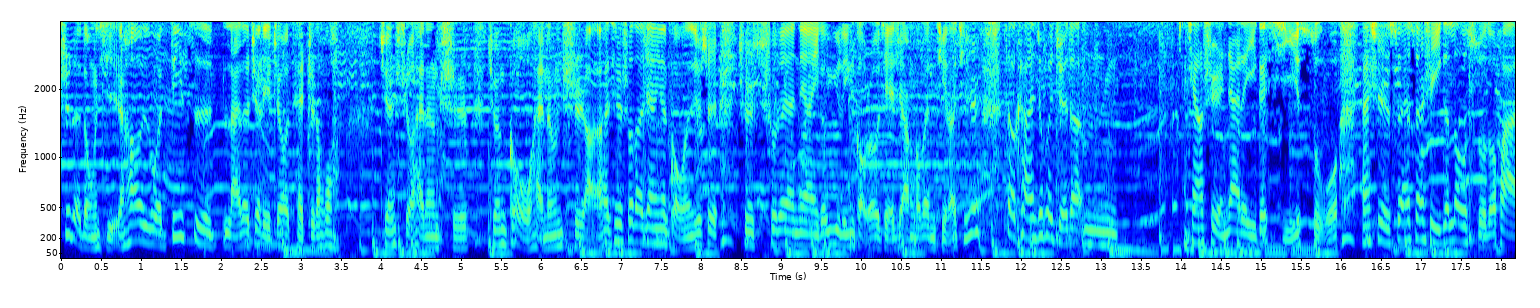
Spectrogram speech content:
吃的东西，然后我第一次来到这里之后才知道，哇，居然蛇还能吃，居然狗还能吃啊！然后，其实说到这样一个狗呢，就是就是说这样那样一个玉林狗肉节这样的问题了。其实在我看来，就会觉得，嗯。这样是人家的一个习俗，但是虽然算是一个陋俗的话，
